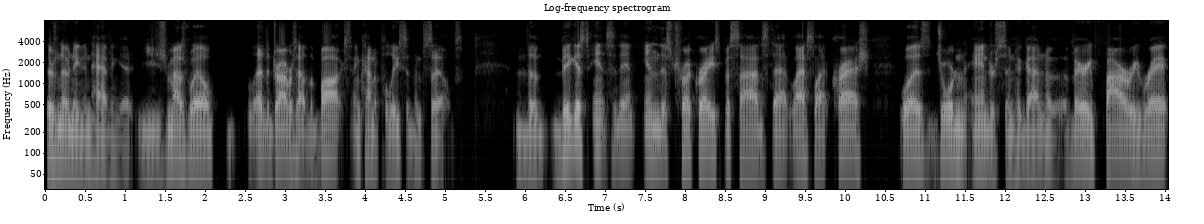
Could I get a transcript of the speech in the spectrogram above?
there's no need in having it. You just might as well let the drivers out of the box and kind of police it themselves. The biggest incident in this truck race besides that last lap crash was jordan anderson who got in a, a very fiery wreck.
